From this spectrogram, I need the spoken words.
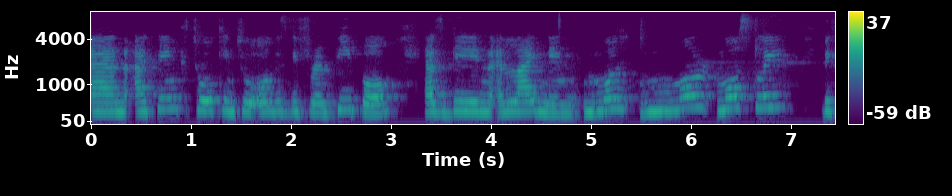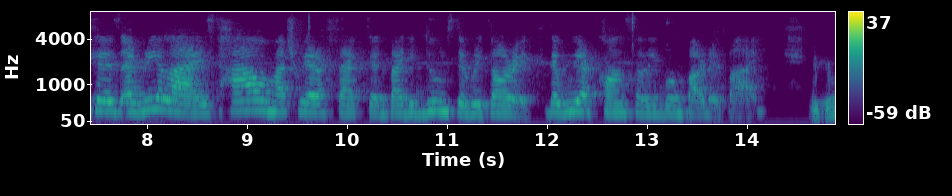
and I think talking to all these different people has been enlightening, more, more, mostly because I realized how much we are affected by the doomsday rhetoric that we are constantly bombarded by. Mm-hmm.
